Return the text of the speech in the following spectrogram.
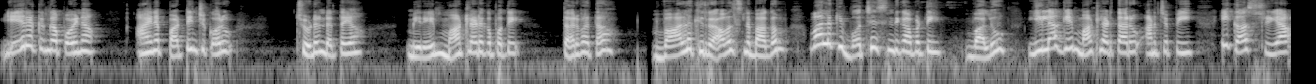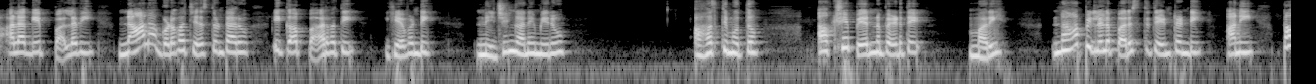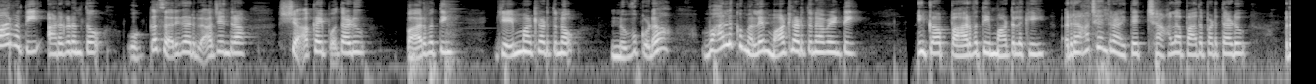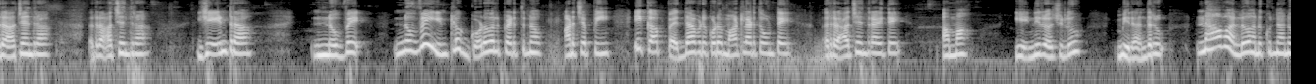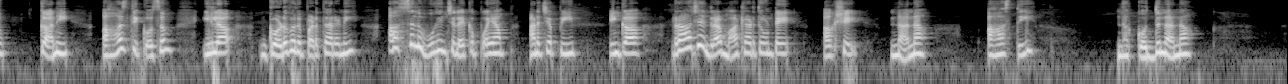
ఏ రకంగా పోయినా ఆయన పట్టించుకోరు. చూడండి అత్తయ్య మీరేం మాట్లాడకపోతే తర్వాత వాళ్ళకి రావాల్సిన భాగం వాళ్ళకి వచ్చేసింది కాబట్టి వాళ్ళు ఇలాగే మాట్లాడతారు అని చెప్పి ఇక శ్రియ అలాగే పల్లవి నానా గొడవ చేస్తుంటారు. ఇక పార్వతి ఏవండి నిజంగానే మీరు ఆస్తి మొత్తం అక్షయ్ పేరున పెడితే మరి నా పిల్లల పరిస్థితి ఏంటండి అని పార్వతి అడగడంతో ఒక్కసారిగా రాజేంద్ర షాక్ అయిపోతాడు. పార్వతి ఏం మాట్లాడుతున్నావు? నువ్వు కూడా వాళ్ళకు మళ్ళీ మాట్లాడుతున్నావేంటి? ఇంకా పార్వతి మాటలకి రాజేంద్ర అయితే చాలా బాధపడతాడు. రాజేంద్ర రాజేంద్ర ఏంట్రా? నువ్వే నువ్వే ఇంట్లో గొడవలు పెడుతున్నావు అని చెప్పి ఇక పెద్దావిడ కూడా మాట్లాడుతూ ఉంటే రాజేంద్ర అయితే అమ్మా ఎన్ని రోజులు? మీరందరూ నా వాళ్ళు అనుకున్నాను. కానీ ఆస్తి కోసం ఇలా గొడవలు పడతారని అస్సలు ఊహించలేకపోయాం అని చెప్పి ఇంకా రాజేంద్ర మాట్లాడుతూ ఉంటే అక్షయ్ నానా ఆస్తి నాకొద్దు నానా.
